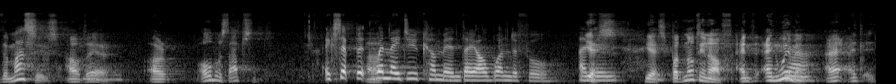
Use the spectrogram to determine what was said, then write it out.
the masses out there mm. are almost absent. Except that uh, when they do come in, they are wonderful. I yes, mean, yes, but not enough. And, and women, I, I,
